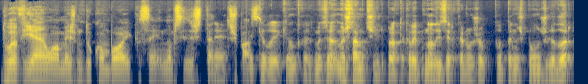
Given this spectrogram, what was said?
do avião ou mesmo do comboio que sem- não precisas de tanto É, espaço. aquilo, aquilo de coisa. Mas, mas está muito giro. Pronto, acabei por não dizer que era um jogo apenas para um jogador,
